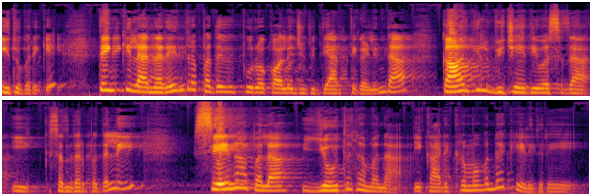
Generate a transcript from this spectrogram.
ಇದುವರೆಗೆ ತೆಂಕಿಲ ನರೇಂದ್ರ ಪದವಿ ಪೂರ್ವ ಕಾಲೇಜು ವಿದ್ಯಾರ್ಥಿಗಳಿಂದ ಕಾರ್ಗಿಲ್ ವಿಜಯ ದಿವಸದ ಈ ಸಂದರ್ಭದಲ್ಲಿ ಸೇನಾಬಲ ಯೋಧನಮನ ಈ ಕಾರ್ಯಕ್ರಮವನ್ನ ಕೇಳಿದಿರಿ.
